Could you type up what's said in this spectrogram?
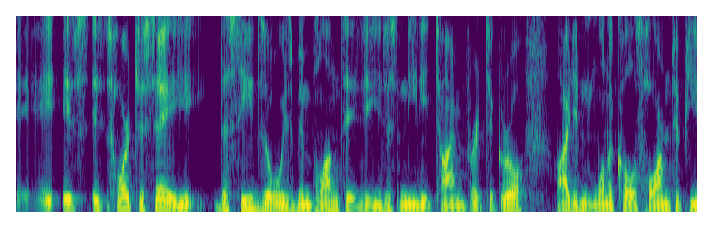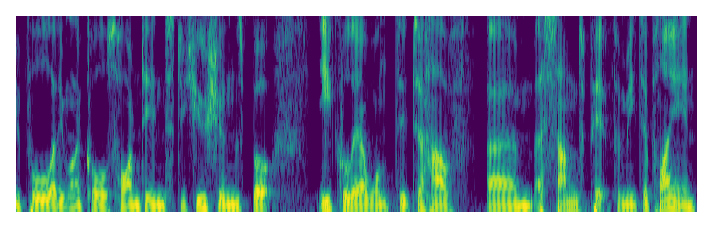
it, it's it's hard to say. The seed's always been planted. You just needed time for it to grow. I didn't want to cause harm to people. I didn't want to cause harm to institutions, but equally, I wanted to have um, a sandpit for me to play in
